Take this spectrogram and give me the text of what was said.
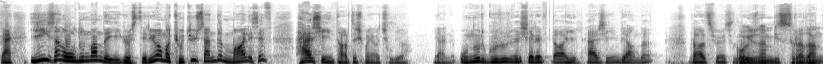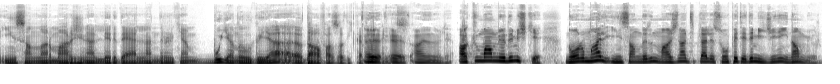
Yani iyiysen olduğundan da iyi gösteriyor ama kötüysen de maalesef her şeyin tartışmaya açılıyor. Yani onur, gurur ve şeref dahil her şeyin bir anda tartışmaya açılıyor. O yüzden biz sıradan insanlar marjinalleri değerlendirirken bu yanılgıya daha fazla dikkat Evet etmeliyiz. evet aynen öyle. Aklım almıyor demiş ki normal insanların marjinal tiplerle sohbet edemeyeceğine inanmıyorum.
